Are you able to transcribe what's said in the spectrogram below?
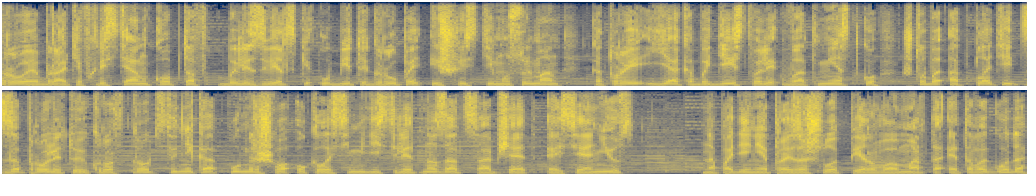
Трое братьев-христиан-коптов были зверски убиты группой из шести мусульман, которые якобы действовали в отместку, чтобы отплатить за пролитую кровь родственника, умершего около 70 лет назад, сообщает Asia News. Нападение произошло 1 марта этого года,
